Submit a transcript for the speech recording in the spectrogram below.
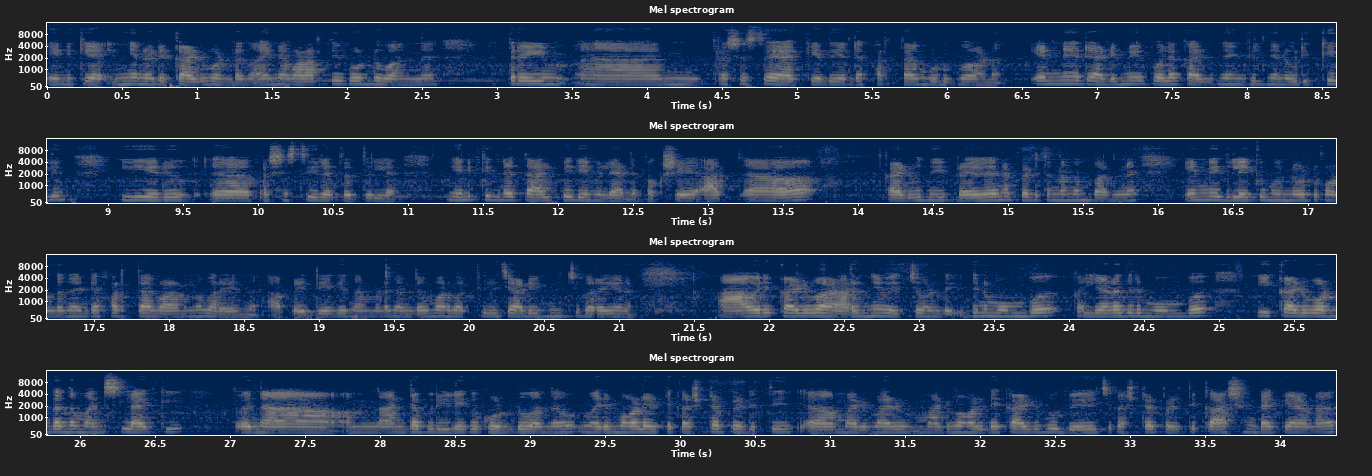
എനിക്ക് ഇങ്ങനൊരു കഴിവുണ്ടെന്ന് അതിനെ വളർത്തിക്കൊണ്ട് വന്ന് ഇത്രയും പ്രശസ്തയാക്കിയത് എന്റെ ഭർത്താവും കുടുംബമാണ് എന്നെ ഒരു അടിമയെ പോലെ കരുതുമെങ്കിൽ ഞാൻ ഒരിക്കലും ഈ ഒരു പ്രശസ്തിയിലെത്തത്തില്ല എനിക്കിതിന് താല്പര്യമില്ലായിരുന്നു. പക്ഷേ ആ കഴിവ് നീ പ്രയോജനപ്പെടുത്തണമെന്നും പറഞ്ഞ് എന്നെ ഇതിലേക്ക് മുന്നോട്ട് കൊണ്ടുവന്ന എന്റെ ഭർത്താവാണെന്ന് പറയുന്നു. അപ്പോഴത്തേക്ക് നമ്മുടെ നന്ദകുമാർ വക്കീൽ ചാടി എണീച്ച് പറയണം ആ ഒരു കഴിവ് അറിഞ്ഞു വെച്ചുകൊണ്ട് ഇതിനു മുമ്പ് കല്യാണത്തിന് മുമ്പ് ഈ കഴിവുണ്ടെന്ന് മനസ്സിലാക്കി പിന്നെ അനന്തപുരിയിലേക്ക് കൊണ്ടുവന്ന് മരുമകളെ ഇട്ട് കഷ്ടപ്പെടുത്തി മരു മരു മരുമകളുടെ കഴിവ് ഉപയോഗിച്ച് കഷ്ടപ്പെടുത്തി കാശുണ്ടാക്കിയാണ്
